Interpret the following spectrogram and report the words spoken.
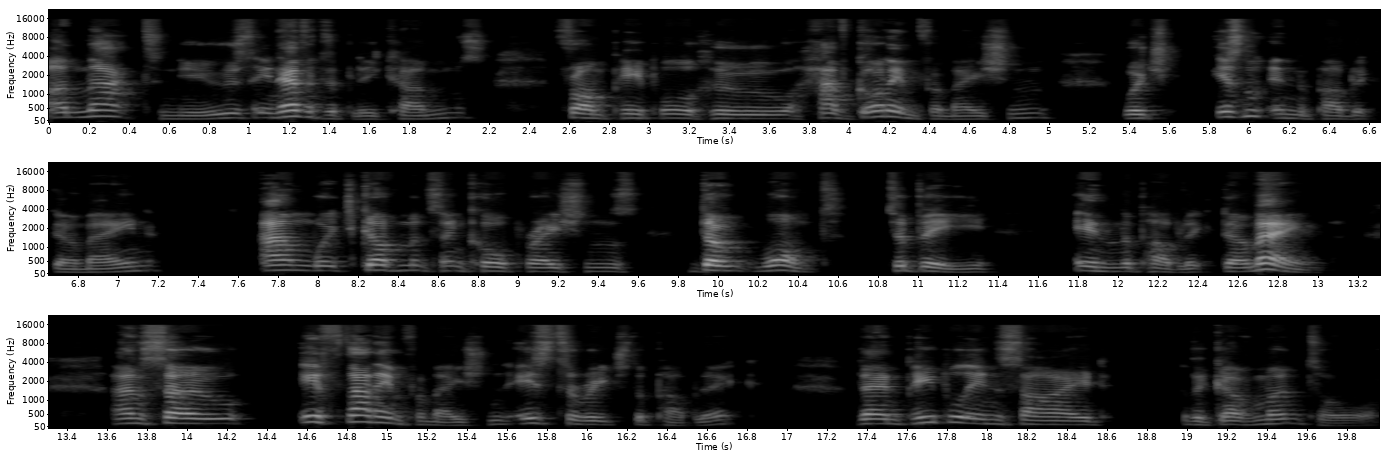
And that news inevitably comes from people who have got information which isn't in the public domain and which governments and corporations don't want to be in the public domain. And so, if that information is to reach the public, then people inside the government or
